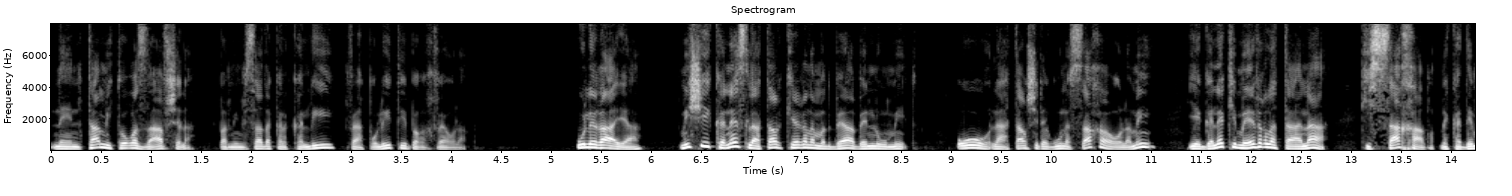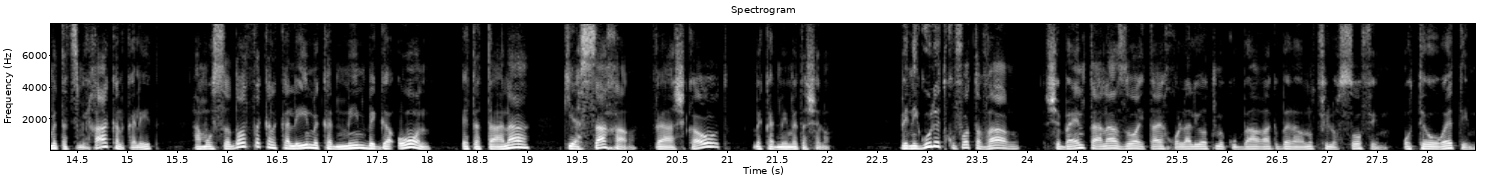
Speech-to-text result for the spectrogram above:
נהנתה מתור הזהב שלה בממסד הכלכלי והפוליטי ברחבי העולם. ולראיה, מי שייכנס לאתר קרן המטבע הבינלאומית, או לאתר של ארגון הסחר העולמי, יגלה כי מעבר לטענה כי סחר מקדם את הצמיחה הכלכלית, המוסדות הכלכליים מקדמים בגאון את הטענה כי הסחר וההשקעות מקדמים את השלום. בניגוד לתקופות עבר, שבהן טענה זו הייתה יכולה להיות מגובה רק ברעיונות פילוסופיים או תיאורטיים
